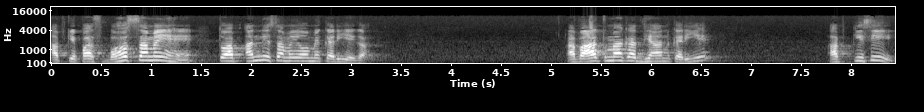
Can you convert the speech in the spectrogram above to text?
आपके पास बहुत समय है तो आप अन्य समयों में करिएगा। अब आत्मा का ध्यान करिए। आप किसी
